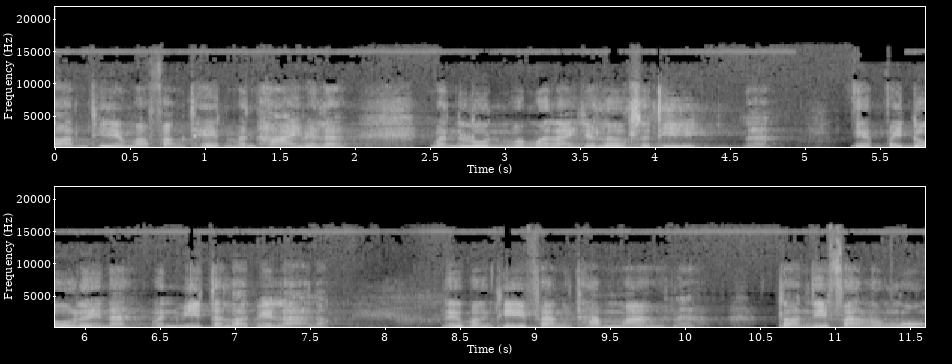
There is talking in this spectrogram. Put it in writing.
ตอนที่จะมาฟังเทศมันหายไปแล้ว มันลุ้นว่าเมื่อไหร่จะเลิกสักทีนะเนี่ยไปดูเลยนะ มันมีตลอดเวลาแล้ว หรือบางทีฟังธรรมะนะตอนนี้ฟังแล้วงง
